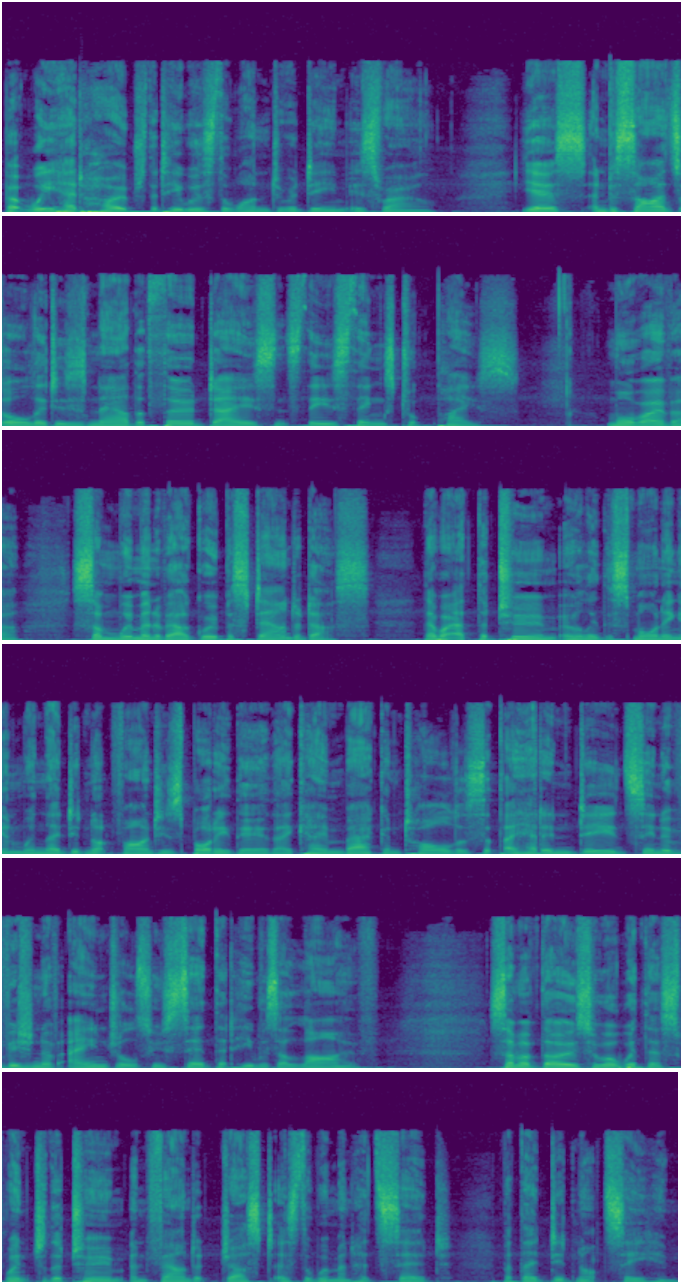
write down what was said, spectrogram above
But we had hoped that he was the one to redeem Israel. Yes, and besides all, it is now the third day since these things took place. Moreover, some women of our group astounded us. They were at the tomb early this morning, and when they did not find his body there, they came back and told us that they had indeed seen a vision of angels who said that he was alive. Some of those who were with us went to the tomb and found it just as the women had said, but they did not see him.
